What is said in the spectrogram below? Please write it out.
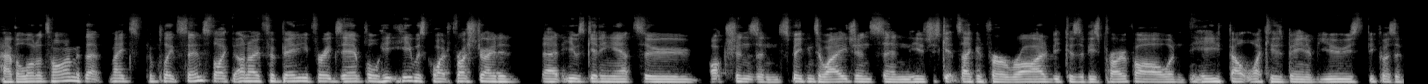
have a lot of time. If that makes complete sense. Like I know for Benny, for example, he he was quite frustrated that he was getting out to auctions and speaking to agents and he was just getting taken for a ride because of his profile and he felt like he was being abused because of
